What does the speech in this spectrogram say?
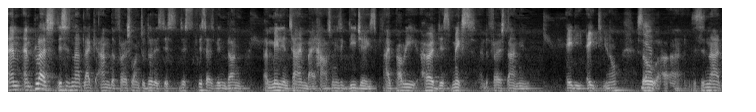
and and plus, this is not like I'm the first one to do this. This this this has been done a million times by house music DJs. I probably heard this mix the first time in '88. You know, so yeah. uh, this is not.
